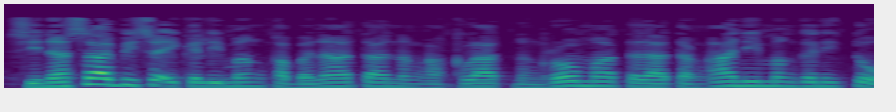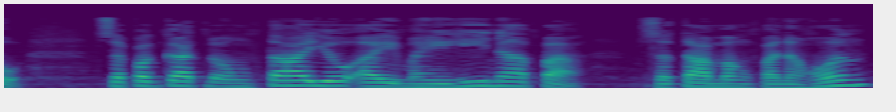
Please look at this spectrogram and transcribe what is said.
Sinasabi sa ikalimang kabanata ng Aklat ng Roma talatang anim ang ganito, sapagkat noong tayo ay mahihina pa, sa tamang panahon,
